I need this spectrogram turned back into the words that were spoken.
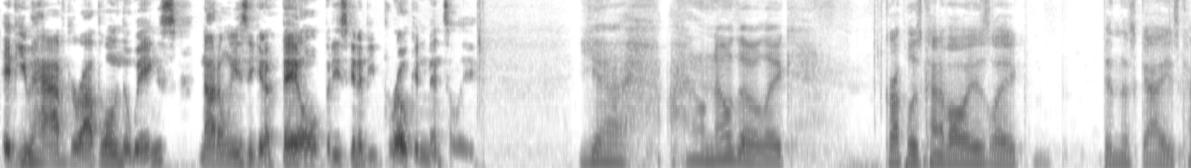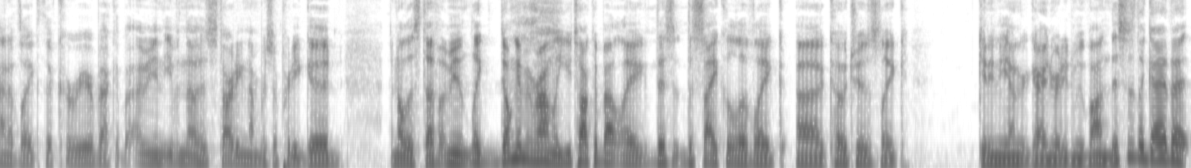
if you have Garoppolo in the wings, not only is he going to fail, but he's going to be broken mentally. Yeah, I don't know though. Like, Garoppolo's kind of always like been this guy. He's kind of like the career backup. I mean, even though his starting numbers are pretty good and all this stuff. I mean, like, don't get me wrong. Like, you talk about like this the cycle of like uh coaches like getting the younger guy and ready to move on. This is the guy that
